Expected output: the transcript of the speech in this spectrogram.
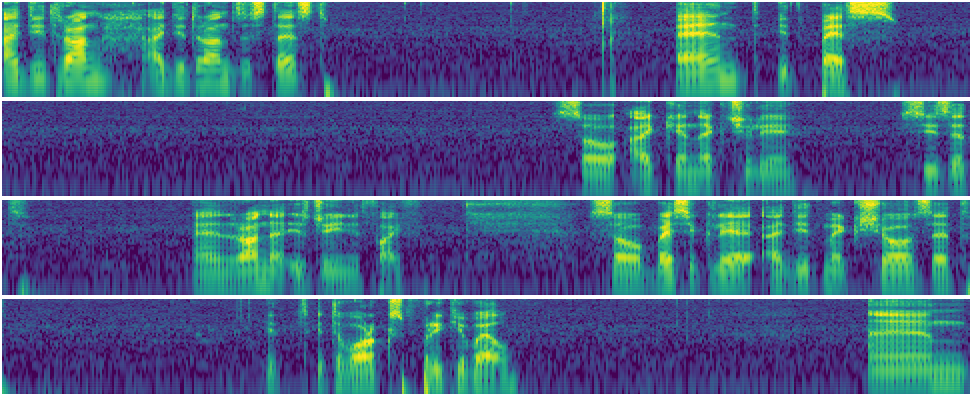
I did run I did run this test and it passed so I can actually see that and run is JUnit 5 so basically I did make sure that it, it works pretty well. And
